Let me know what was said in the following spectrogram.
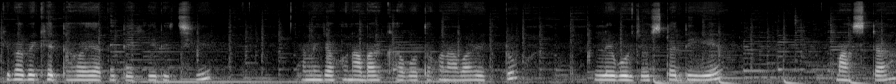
কীভাবে খেতে হয় আমি দেখিয়ে দিচ্ছি। আমি যখন আবার খাব তখন আবার একটু লেবুর জুসটা দিয়ে মাছটা।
